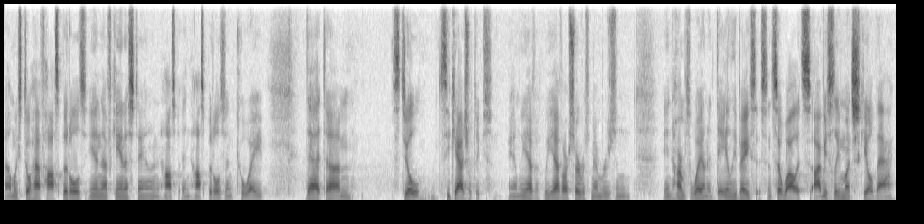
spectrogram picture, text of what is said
Um, we still have hospitals in Afghanistan and, hosp and hospitals in Kuwait that um, still see casualties, and we have we have our service members in in harm's way on a daily basis. And so while it's obviously much scaled back,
